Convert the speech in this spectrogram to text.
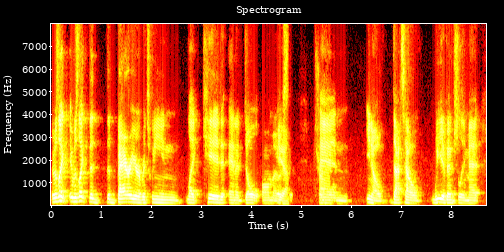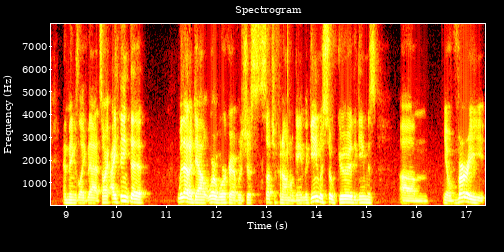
it was like it was like the the barrier between like kid and adult almost. Yeah, sure. And you know, that's how we eventually met and things like that. So I, I think that without a doubt, World of Warcraft was just such a phenomenal game. The game was so good. The game was um, you know, very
